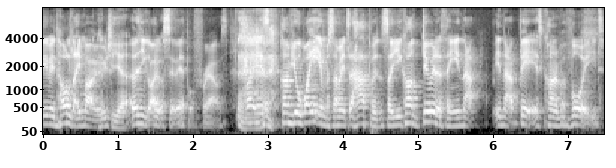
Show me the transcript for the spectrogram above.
you're in holiday mode, Yeah. and then you got, I got to sit at the airport for three hours. Like it's kind of you're waiting for something to happen, so you can't do anything in that in that bit. It's kind of a void.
